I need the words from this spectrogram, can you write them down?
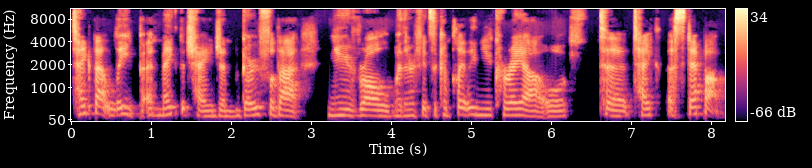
take that leap and make the change and go for that new role, whether if it's a completely new career or to take a step up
